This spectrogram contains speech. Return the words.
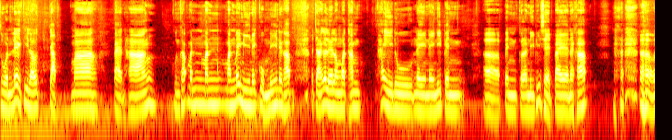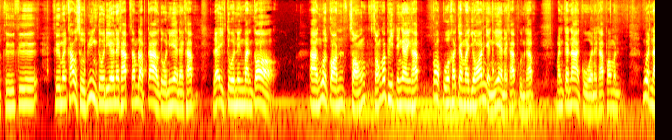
ส่วนเลขที่เราจับมาแปดหาง คุณครับมันมันมันไม่มีในกลุ่มนี้นะครับ อาจารย์ก็เลยลองมาทำให้ดูในในนี้เป็น เป็นกรณีพิเศษไปนะครับคือคือคือมันเข้าสูตรวิ่งตัวเดียวนะครับสำหรับ 9 ตัวนี้นะครับ และอีกตัวหนึ่งมันก็งวดก่อนสองสองก็ผิดยังไงครับ ก็กลัวเขาจะมาย้อนอย่างเงี้นะครับคุณครับมันก็น่ากลัวนะครับ เพราะมันงวดไหน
